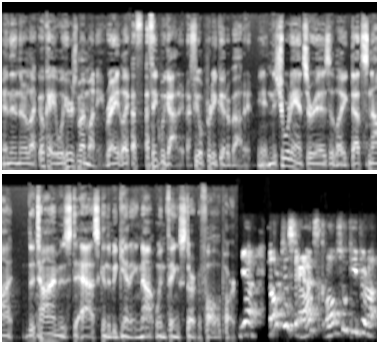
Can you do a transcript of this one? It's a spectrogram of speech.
and then they're like, okay, well, here's my money, right? Like, I, th- I think we got it. I feel pretty good about it. And the short answer is that, like, that's not the time is to ask in the beginning, not when things start to fall apart. Yeah, not just ask, also keep your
